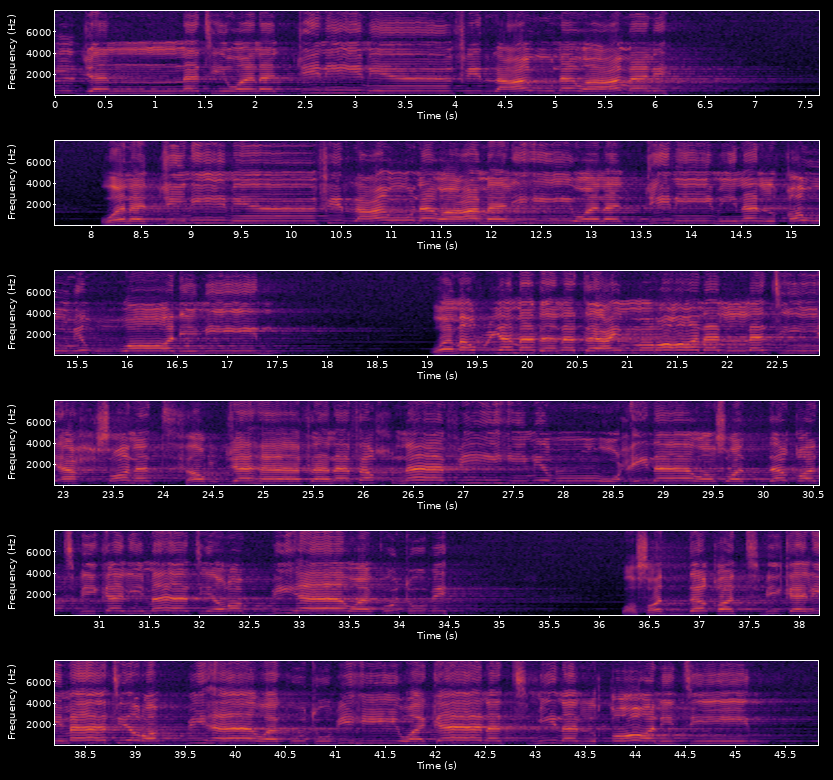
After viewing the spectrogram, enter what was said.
في الجنة ونجني من فرعون وعمله. ونجني من فرعون وعمله ونجني من القوم الظالمين. ومريم ابنة عمران التي أحصنت فرجها فنفخنا فيه من روحنا وصدقت بكلمات ربها وكتبه وصدقت بكلمات ربها وكتبه وكانت من القانتين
